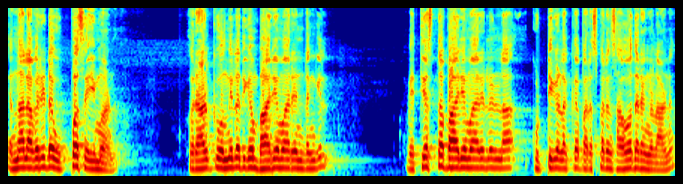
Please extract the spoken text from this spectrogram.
എന്നാൽ അവരുടെ ഉപ്പ സെയിമാണ്. ഒരാൾക്ക് ഒന്നിലധികം ഭാര്യമാരുണ്ടെങ്കിൽ വ്യത്യസ്ത ഭാര്യമാരിലുള്ള കുട്ടികളൊക്കെ പരസ്പരം സഹോദരങ്ങളാണ്.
